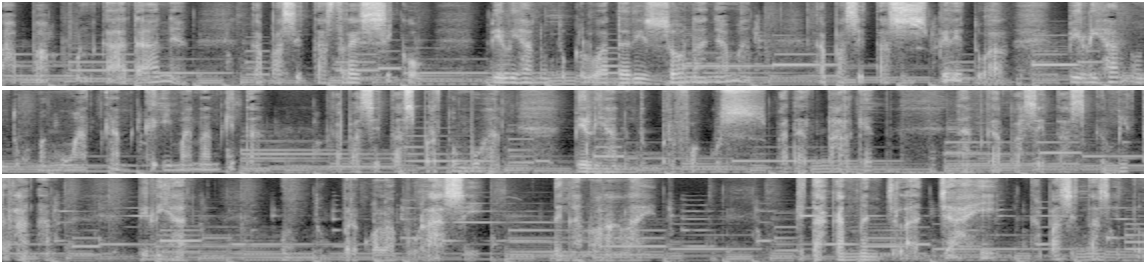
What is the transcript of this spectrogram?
apa pun keadaannya. Kapasitas resiko, pilihan untuk keluar dari zona nyaman, kapasitas spiritual, pilihan untuk menguatkan keimanan kita, kapasitas pertumbuhan, pilihan untuk berfokus pada target, dan kapasitas kemitraan, pilihan untuk berkolaborasi dengan orang lain. Kita akan menjelajahi kapasitas itu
